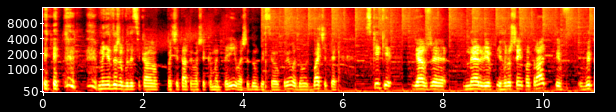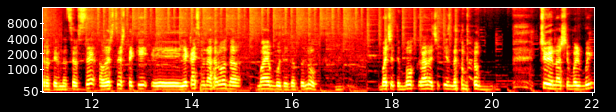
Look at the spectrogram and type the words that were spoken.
Мені дуже буде цікаво почитати ваші коментарі, ваші думки з цього приводу. От бачите, скільки я вже нервів і грошей потратив, витратив на це все, але це ж таки е, якась винагорода має бути. Тобто, ну, бачите, Бог рано чи пізно чує наші мольби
